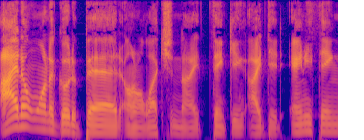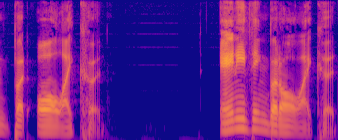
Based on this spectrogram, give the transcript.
I don't want to go to bed on election night thinking I did anything but all I could. Anything but all I could.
